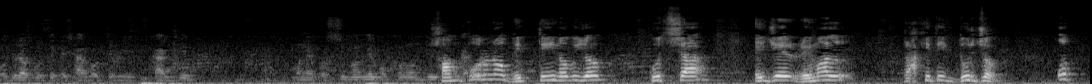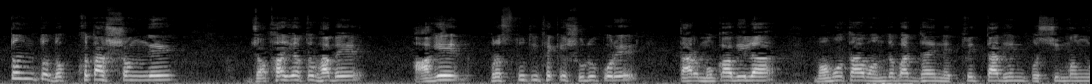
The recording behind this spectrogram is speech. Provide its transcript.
মধুরাপুর থেকে সাগর থেকে কাকদিন মানে পশ্চিমবঙ্গের মুখ্যমন্ত্রী। সম্পূর্ণ ভিত্তিহীন অভিযোগ, কুৎসা, এই যে রেমাল প্রাকৃতিক দুর্যোগ, অত্যন্ত দক্ষতার সঙ্গে যথাযথভাবে আগের প্রস্তুতি থেকে শুরু করে তার মোকাবিলা মমতা বন্দ্যোপাধ্যায়ের নেতৃত্বাধীন পশ্চিমবঙ্গ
